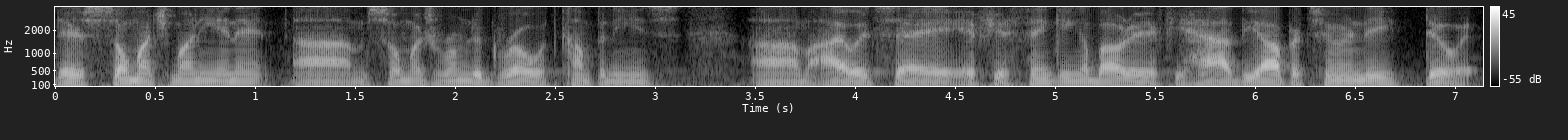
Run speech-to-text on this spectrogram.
there's so much money in it, um, so much room to grow with companies. Um, I would say if you're thinking about it, if you have the opportunity, do it.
